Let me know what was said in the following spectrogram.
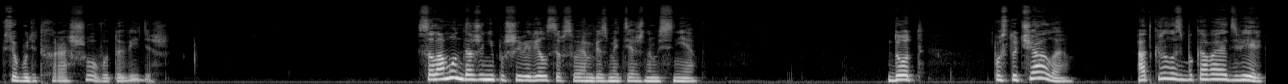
Все будет хорошо, вот увидишь». Соломон даже не пошевелился в своем безмятежном сне. Дот постучала, открылась боковая дверь.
